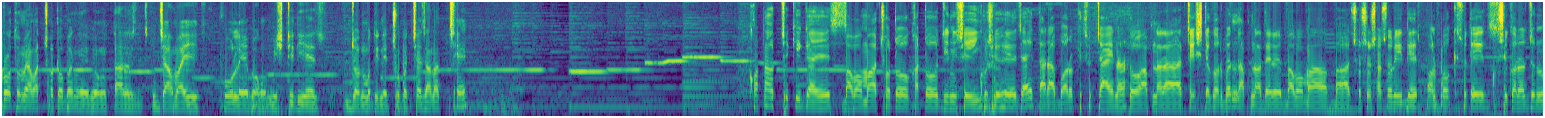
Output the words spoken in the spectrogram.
প্রথমে আমার ছোট ভাই এবং তার জামাই ফুল এবং মিষ্টি দিয়ে জন্মদিনের শুভেচ্ছা জানাচ্ছে। কথা হচ্ছে কি গায়েস বাবা মা ছোট খাটো জিনিসেই খুশি হয়ে যায়, তারা বড় কিছু চায় না। তো আপনারা চেষ্টা করবেন আপনাদের বাবা মা বা শ্বশুর শাশুড়িদের অল্প কিছুতেই খুশি করার জন্য।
